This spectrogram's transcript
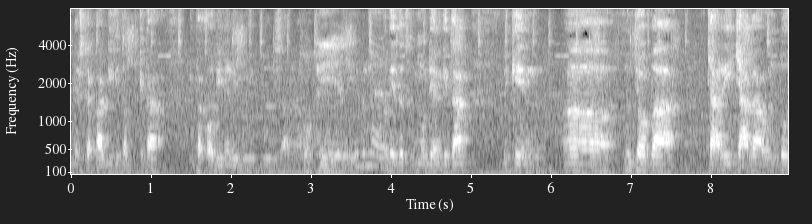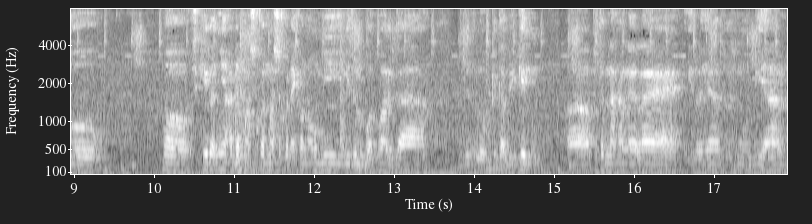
Jadi setiap pagi kita kita kita koordinir ibu-ibu di sana. Oke, iya benar. seperti itu. Kemudian kita bikin eh, mencoba cari cara untuk mau sekiranya ada masukan-masukan ekonomi gitu loh buat warga. Gitu loh. Kita bikin eh, peternakan lele gitu ya. Terus kemudian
